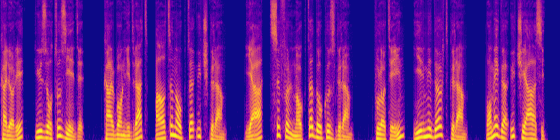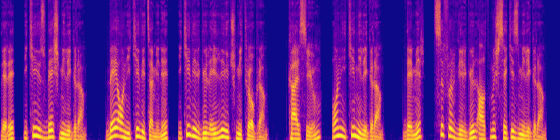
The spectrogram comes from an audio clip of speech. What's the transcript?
Kalori, 137. Karbonhidrat, 6.3 gram. Yağ, 0.9 gram. Protein, 24 gram. Omega 3 yağ asitleri, 205 mg. B12 vitamini, 2,53 mikrogram. Kalsiyum, 12 mg. Demir, 0,68 mg.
